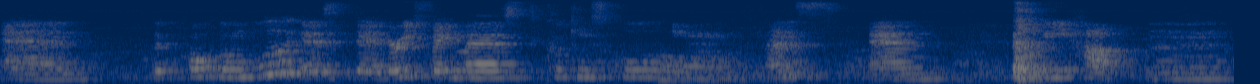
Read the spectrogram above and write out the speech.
and the Cordon Bleu is the very famous cooking school in France, and we have um,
